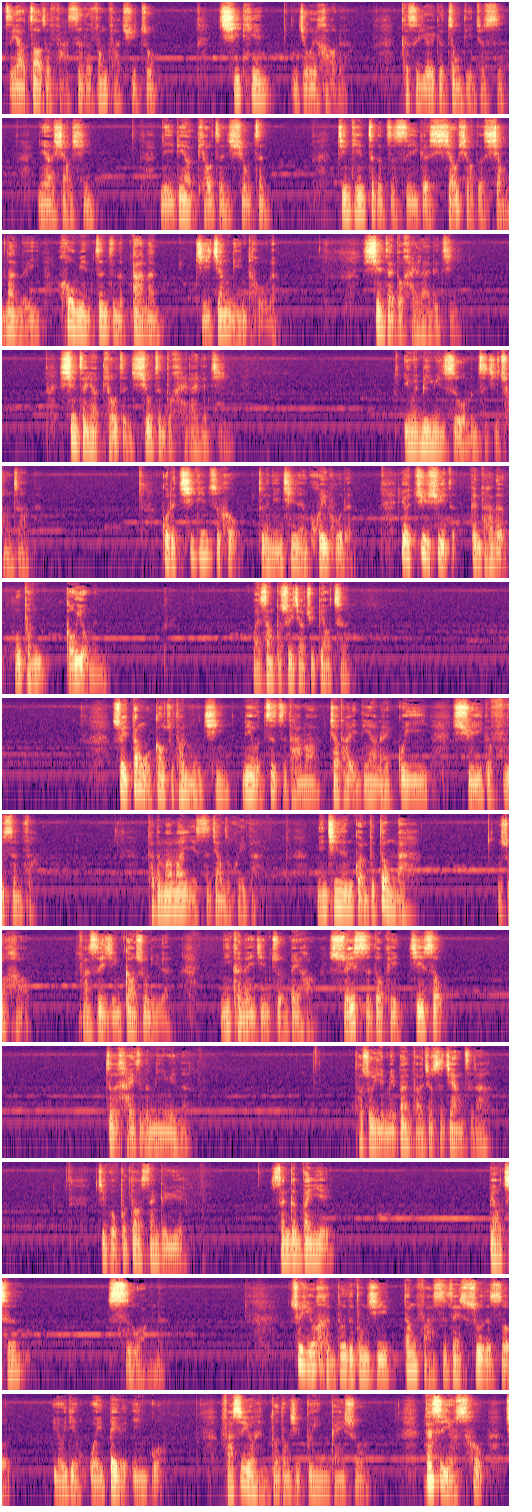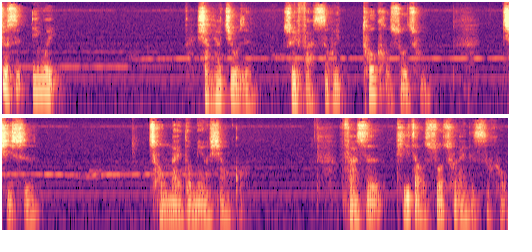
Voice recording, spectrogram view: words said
只要照着法师的方法去做，七天你就会好了。可是有一个重点，就是你要小心，你一定要调整修正。今天这个只是一个小小的小难而已，后面真正的大难。”即将临头了，现在都还来得及。现在要调整修正都还来得及，因为命运是我们自己创造的。过了七天之后，这个年轻人恢复了，又继续着跟他的狐朋狗友们晚上不睡觉去飙车。所以，当我告诉他母亲：“你有制止他吗？叫他一定要来皈依，学一个附身法。”他的妈妈也是这样子回答：“年轻人管不动啦。”我说：“好，法师已经告诉你了，你可能已经准备好，随时都可以接受这个孩子的命运了。”他说：“也没办法，就是这样子啦。”结果不到三个月，三更半夜飙车死亡了。所以有很多的东西，当法师在说的时候，有一点违背了因果。法师有很多东西不应该说，但是有时候就是因为想要救人，所以法师会脱口说出。其实。从来都没有效果。法师提早说出来的时候，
